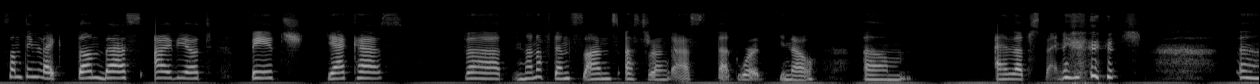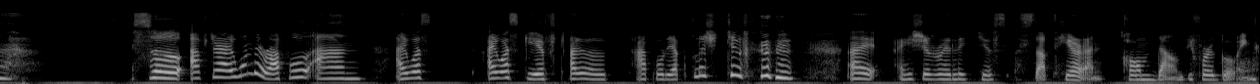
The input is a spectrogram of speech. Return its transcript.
something like dumbass, idiot, bitch, jackass, but none of them sounds as strong as that word, you know. Um, I love Spanish. uh, so after I won the raffle and I was I was gifted a Applejack plush too. I I should really just stop here and calm down before going.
